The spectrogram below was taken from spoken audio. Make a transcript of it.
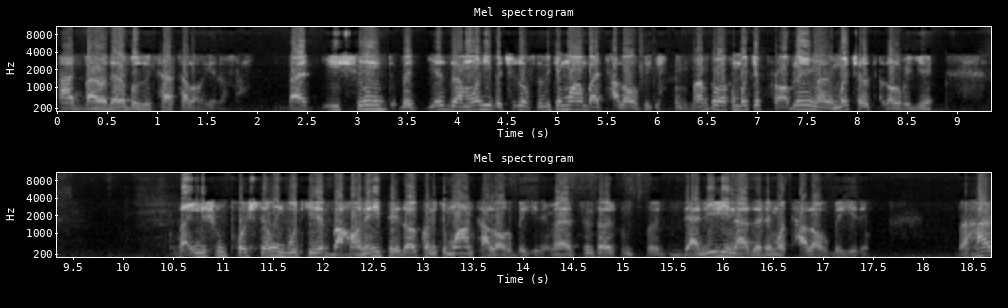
بعد برادر بزرگتر طلاق گرفتن. بعد ایشون به یه زمانی به چیز افتاده که ما هم باید طلاق بگیریم. من آخه ما که پرابلمی نداریم ما چرا طلاق بگیریم؟ و ایشون پشت اون بود که یه بهانه پیدا کنه که ما هم طلاق بگیریم. و دلیلی نداره ما طلاق بگیریم. و هر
